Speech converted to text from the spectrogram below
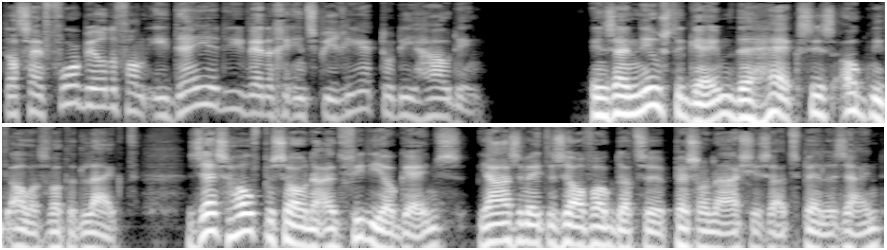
Dat zijn voorbeelden van ideeën die werden geïnspireerd door die houding. In zijn nieuwste game, The Hex, is ook niet alles wat het lijkt. Zes hoofdpersonen uit videogames, ja ze weten zelf ook dat ze personages uit spellen zijn,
